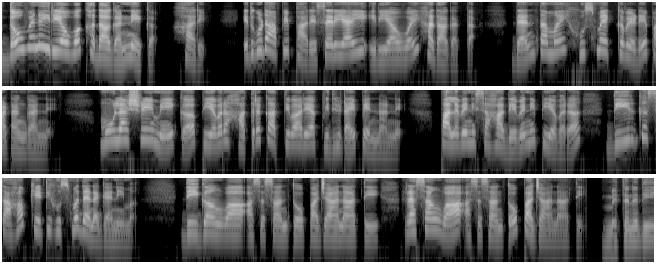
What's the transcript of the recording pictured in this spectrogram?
උදව් වෙන ඉරියව්වක් හදාගන්න එක. හරි. එතකොට අපි පරිසරයයි ඉරියව්වයි හදාගත්තා. දැන් තමයි හුස්ම එක්ක වැඩේ පටන් ගන්නෙ. මූලාශ්‍රයේ මේක පියවර හතරක අත්විවරයක් විදිහටයි පෙන්වන්නේ. පළවෙනි සහ දෙවෙනි පියවර දීර්ඝ සහ කෙටි හුස්ම දැන ගැනීම. දීගං වා අසසන්තෝ පජානාති රසං වා අසසන්තෝ පජානාති. මෙතනදී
